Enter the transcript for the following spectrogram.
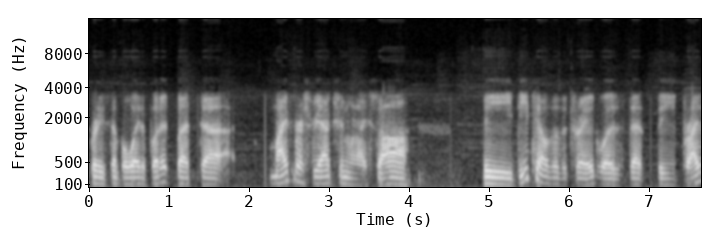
pretty simple way to put it, but uh, my first reaction when I saw the details of the trade was that the price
